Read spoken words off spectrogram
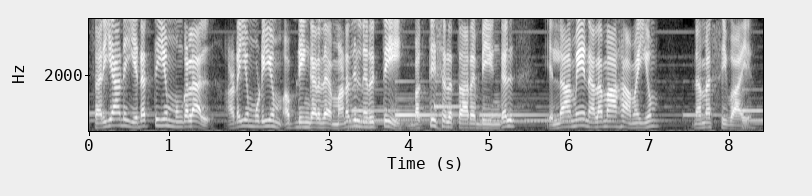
சரியான இடத்தையும் உங்களால் அடைய முடியும் அப்படிங்கிறத மனதில் நிறுத்தி பக்தி செலுத்த ஆரம்பியுங்கள். எல்லாமே நலமாக அமையும். நம சிவாயன்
